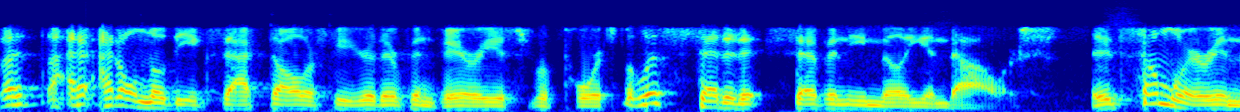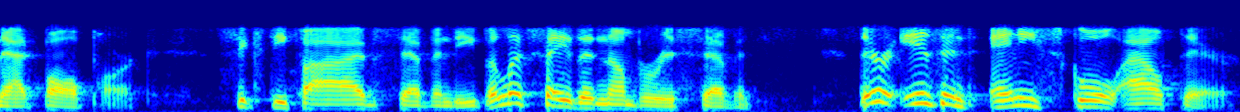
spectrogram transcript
I, I don't know the exact dollar figure. There have been various reports, but let's set it at $70 million. It's somewhere in that ballpark 65, 70, but let's say the number is 70. There isn't any school out there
